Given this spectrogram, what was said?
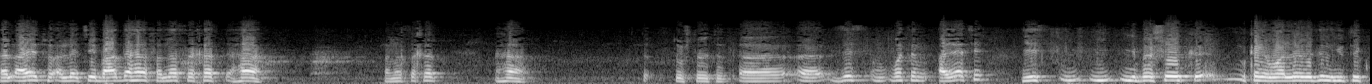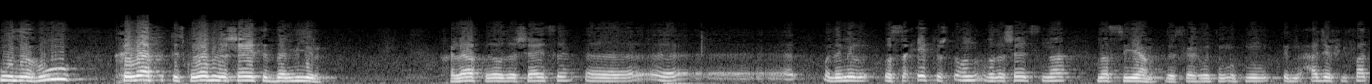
аль-аяту аллати ба'даха фанасахат ха. Фанасахат ха. То, что это, э, э, здесь в этом аяте есть небольшой калявалявидин ютикунаху халяф, то есть куда возвращается дамир. Халяф, куда возвращается э, Дамир Осахих, то что он возвращается на, на Сиям. То есть, как в этом упомянул Ибн Хаджар Фильфат,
